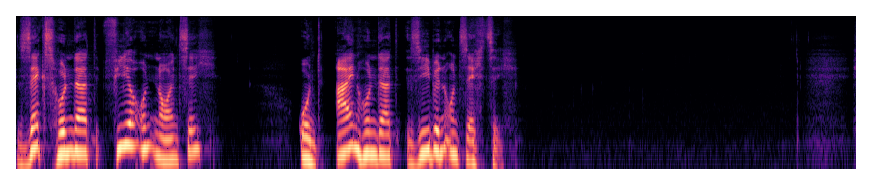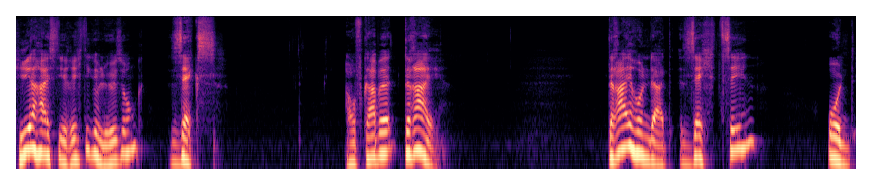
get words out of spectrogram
694 und 167. Hier heißt die richtige Lösung 6. Aufgabe 3. 316 und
